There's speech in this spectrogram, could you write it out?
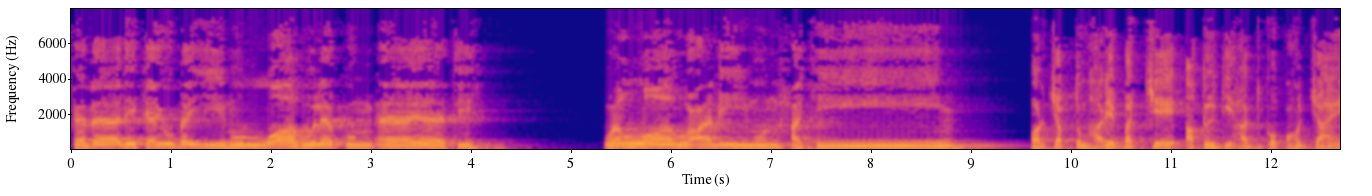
كَذَلِكَ يُبَيِّنُ اللَّهُ لَكُمْ آيَاتِهِ وَاللَّهُ عَلِيمٌ حَكِيمٌ اور جب تمہارے بچے عقل کی حد کو پہنچ جائیں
